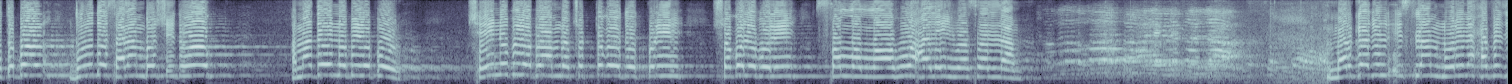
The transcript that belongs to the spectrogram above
অতপর দুরুদ ও সালাম বর্ষিত হোক আমাদের নবীর ওপর। সেই নবীর ওপর আমরা ছোট্ট করে দোধ পড়ি সকলে বলি, সাল্লাল্লাহু আলাইহি ওয়াসাল্লাম। মার্কাজুল ইসলাম নুরিন হাফিজ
